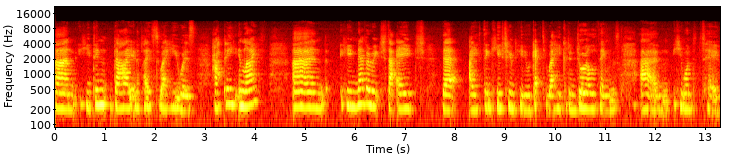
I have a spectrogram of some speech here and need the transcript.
and he didn't die in a place where he was happy in life and he never reached that age that I think he assumed he would get to where he could enjoy all the things um, he wanted to.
